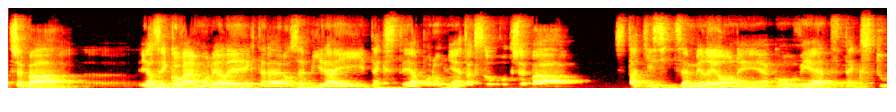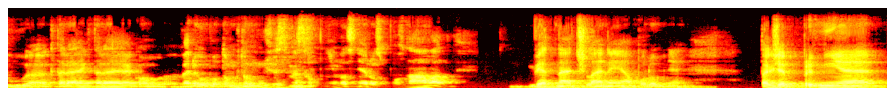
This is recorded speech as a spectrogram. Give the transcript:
třeba jazykové modely, které rozebírají texty a podobně, tak jsou potřeba tisíce, miliony jako věd, textů, eh, které, které jako vedou potom k tomu, že jsme schopni vlastně rozpoznávat větné členy a podobně. Takže první je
